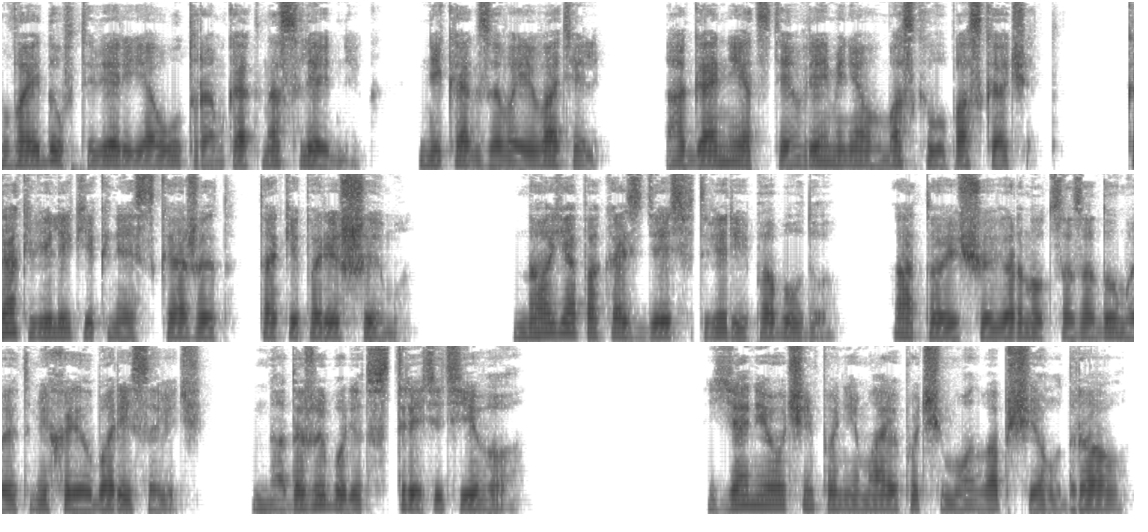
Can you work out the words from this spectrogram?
Войду в Тверь я утром как наследник, не как завоеватель, а гонец тем временем в Москву поскачет. Как великий князь скажет, так и порешим. Но я пока здесь в Твери побуду, а то еще вернуться задумает Михаил Борисович. Надо же будет встретить его. Я не очень понимаю, почему он вообще удрал,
